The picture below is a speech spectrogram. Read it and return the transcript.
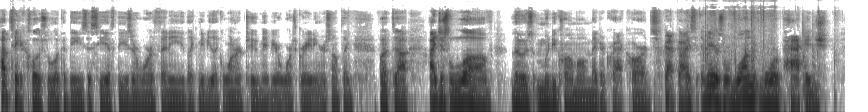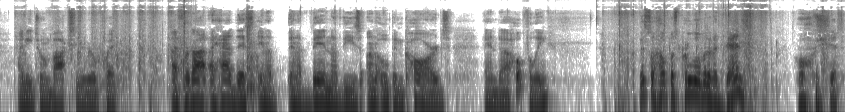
I had to take a closer look at these to see if these are worth any, like maybe like one or two, maybe are worth grading or something. But uh, I just love those Mundicromo Mega Crack cards. Crap, guys. And there's one more package I need to unbox you real quick. I forgot I had this in a in a bin of these unopened cards. And uh, hopefully this will help us put a little bit of a dent. Oh, shit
